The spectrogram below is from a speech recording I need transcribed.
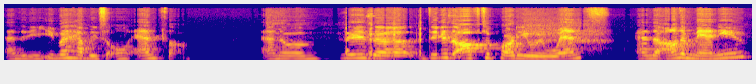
and they even have his own anthem. And um, there's a there's after party we went, and on the menu,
